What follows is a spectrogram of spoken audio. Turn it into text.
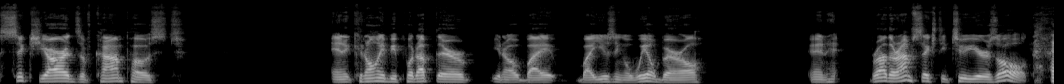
six yards of compost and it can only be put up there you know by by using a wheelbarrow and brother i'm 62 years old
